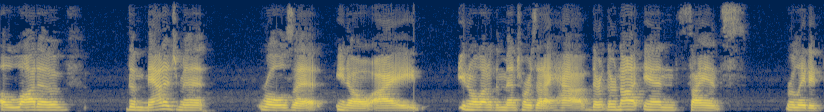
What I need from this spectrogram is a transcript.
a lot of the management roles that, you know, I, you know, a lot of the mentors that I have, they're, they're not in science related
